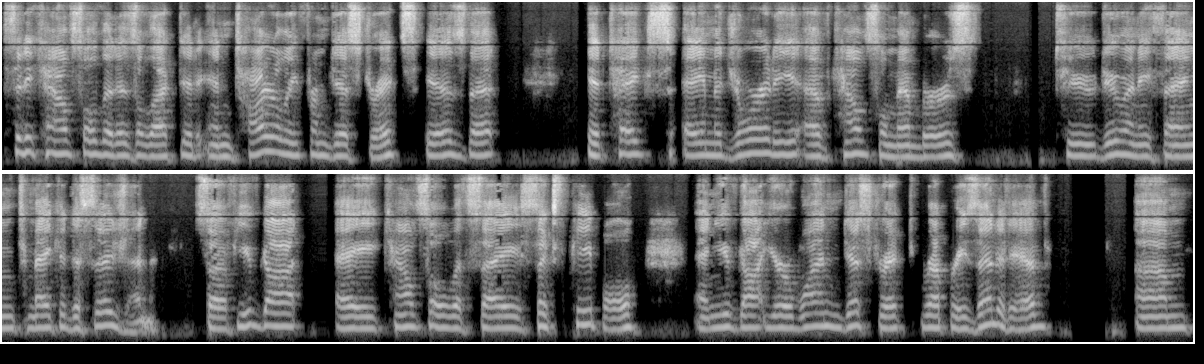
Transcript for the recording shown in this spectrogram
city council that is elected entirely from districts is that it takes a majority of council members to do anything to make a decision. So if you've got a council with, say, six people, and you've got your one district representative, um,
